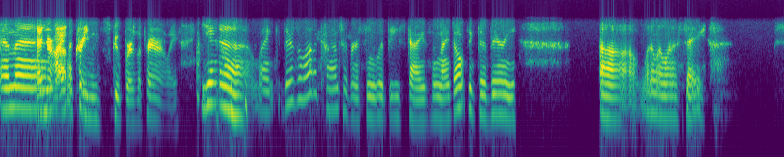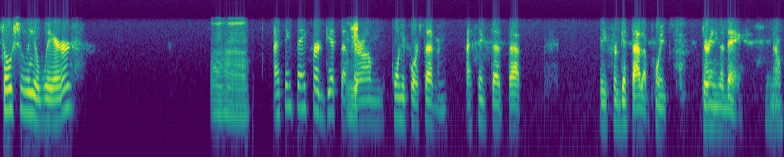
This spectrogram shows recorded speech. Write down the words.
and then and your ice let's cream scoopers, apparently. Yeah, like there's a lot of controversy with these guys, and I don't think they're very, uh, what do I want to say, socially aware. mhm. I think they forget that Yeah. they're on 24/7. I think that that they forget that at points during the day. You know.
